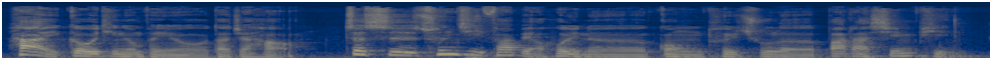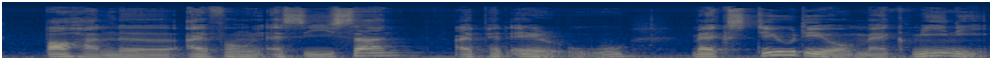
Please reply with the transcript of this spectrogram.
嗨，各位听众朋友，大家好。这次春季发表会呢，共推出了八大新品，包含了 iPhone SE 三、iPad Air 五、Mac Studio、Mac Mini，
